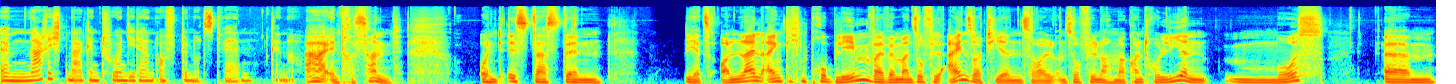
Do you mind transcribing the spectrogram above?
ähm, Nachrichtenagenturen, die dann oft benutzt werden. Genau. Ah, interessant. Und ist das denn jetzt online eigentlich ein Problem? Weil wenn man so viel einsortieren soll und so viel nochmal kontrollieren muss, ähm,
